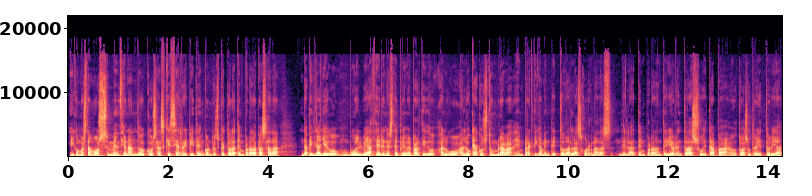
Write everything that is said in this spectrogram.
Y como estamos mencionando, cosas que se repiten con respecto a la temporada pasada, David Gallego vuelve a hacer en este primer partido algo a lo que acostumbraba en prácticamente todas las jornadas de la temporada anterior, en toda su etapa o toda su trayectoria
